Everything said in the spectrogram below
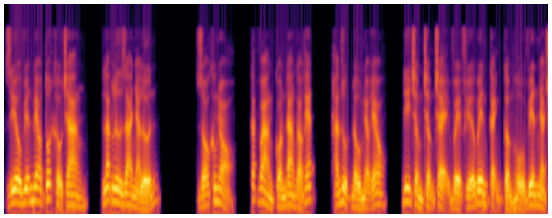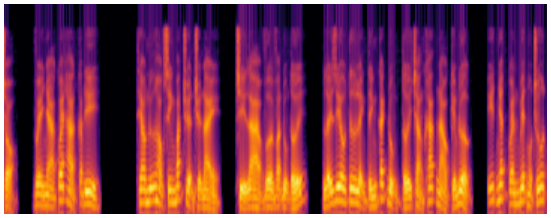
Diêu viễn đeo tốt khẩu trang lắc lư ra nhà lớn. Gió không nhỏ cắt vàng còn đang gào thét hắn rụt đầu mèo eo, đi chậm chậm chạy về phía bên cạnh cẩm hồ viên nhà trọ, về nhà quét hạt cắt đi. Theo nữ học sinh bắt chuyện chuyện này, chỉ là vừa vặn đụng tới, lấy diêu tư lệnh tính cách đụng tới chẳng khác nào kiếm được, ít nhất quen biết một chút.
